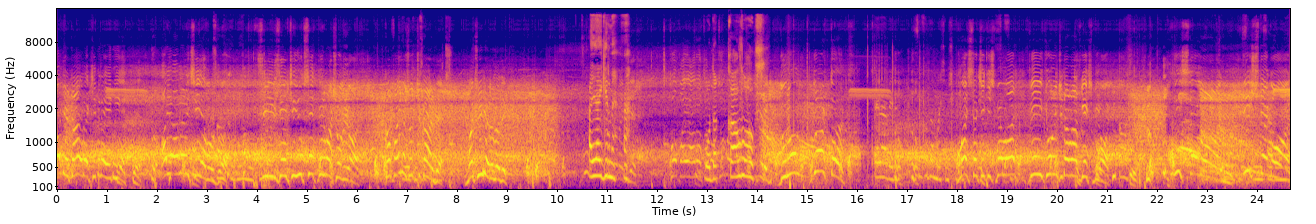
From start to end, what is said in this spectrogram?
Adeta rakibine hediye etti. Ayağının içiyle vurdu. Seyir zevki yüksek bir maç oluyor. Kafayla şut çıkardı. Maçı yarıladık. Ayağa girme. Heh, orada kaldı. Durum 4-4. Beraber. Maçta çekişme var ve iki oyuncu da vazgeçmiyor. İşte gol! İşte gol!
